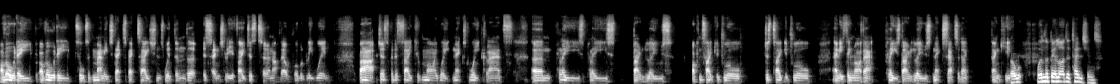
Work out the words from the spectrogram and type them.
I've already, I've already sort of managed expectations with them that essentially, if they just turn up, they'll probably win. But just for the sake of my week next week, lads, um, please, please don't lose. I can take a draw. Just take a draw anything like that, please don't lose next Saturday. Thank you. Will there be a lot of detentions?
